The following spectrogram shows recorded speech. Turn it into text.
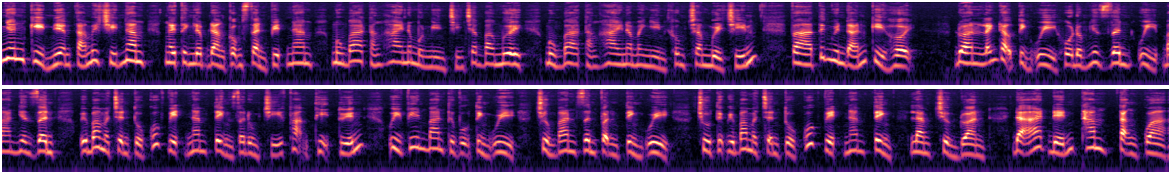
Nhân kỷ niệm 89 năm ngày thành lập Đảng Cộng sản Việt Nam mùng 3 tháng 2 năm 1930, mùng 3 tháng 2 năm 2019 và Tết Nguyên đán kỷ hợi, đoàn lãnh đạo tỉnh ủy, hội đồng nhân dân, ủy ban nhân dân, ủy ban mặt trận tổ quốc Việt Nam tỉnh do đồng chí Phạm Thị Tuyến, ủy viên ban thường vụ tỉnh ủy, trưởng ban dân vận tỉnh ủy, chủ tịch ủy ban mặt trận tổ quốc Việt Nam tỉnh làm trưởng đoàn đã đến thăm, tặng quà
